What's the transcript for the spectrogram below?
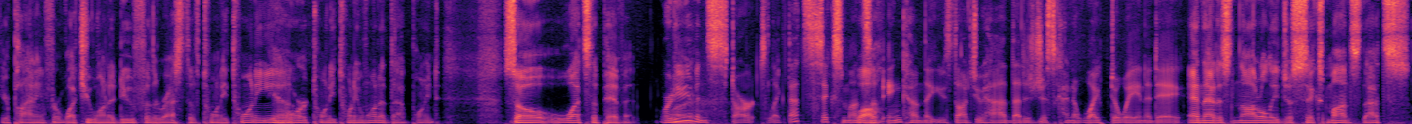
you're planning for what you want to do for the rest of 2020 Yeah. or 2021 at that point. So what's the pivot? Where do you even start? Like that's six months Well- of income that you thought you had that is just kind of wiped away in a day. And that is not only just six months. That's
